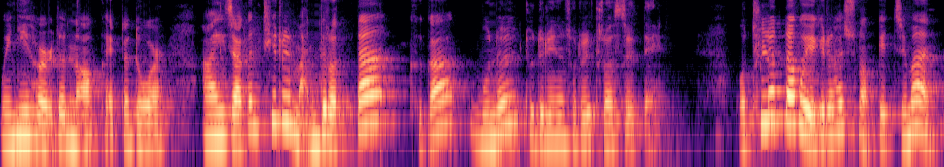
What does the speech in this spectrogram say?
when he heard a knock at the door. 아이작은 티를 만들었다. 그가 문을 두드리는 소리를 들었을 때. 뭐 틀렸다고 얘기를 할 수는 없겠지만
